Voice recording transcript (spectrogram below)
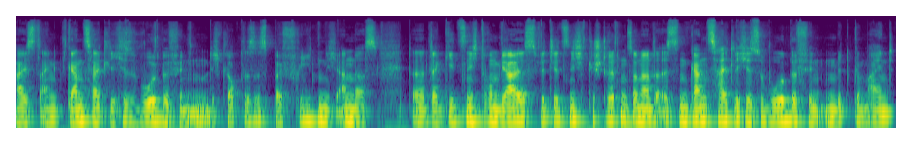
heißt ein ganzheitliches Wohlbefinden. Und ich glaube, das ist bei Frieden nicht anders. Da, da geht es nicht darum, ja, es wird jetzt nicht gestritten, sondern da ist ein ganzheitliches Wohlbefinden mit gemeint,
